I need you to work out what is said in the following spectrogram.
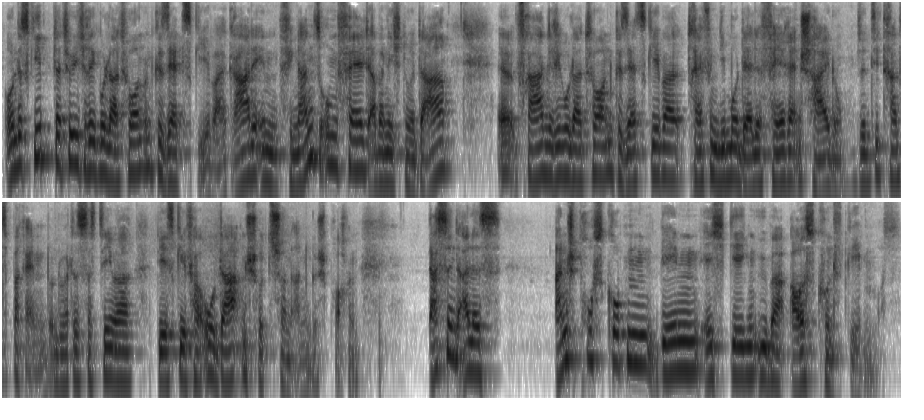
Und es gibt natürlich Regulatoren und Gesetzgeber. Gerade im Finanzumfeld, aber nicht nur da, äh, fragen Regulatoren und Gesetzgeber, treffen die Modelle faire Entscheidungen? Sind sie transparent? Und du hattest das Thema DSGVO, Datenschutz schon angesprochen. Das sind alles Anspruchsgruppen, denen ich gegenüber Auskunft geben muss.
